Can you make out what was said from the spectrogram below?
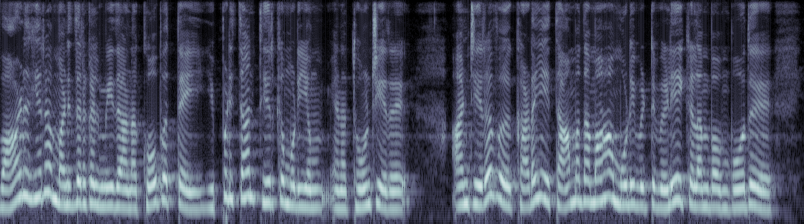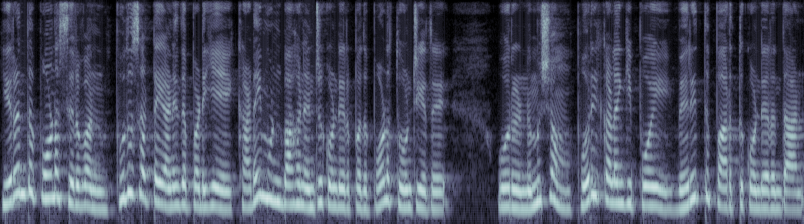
வாழுகிற மனிதர்கள் மீதான கோபத்தை இப்படித்தான் தீர்க்க முடியும் என தோன்றியது. அன்றிரவு கடையை தாமதமாக மூடிவிட்டு வெளியே கிளம்பும் போது இறந்து போன சிறுவன் புது சட்டை அணிந்தபடியே கடை முன்பாக நின்று கொண்டிருப்பது போல தோன்றியது. ஒரு நிமிஷம் பொறி கலங்கி போய் வெறித்து பார்த்து கொண்டிருந்தான்.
